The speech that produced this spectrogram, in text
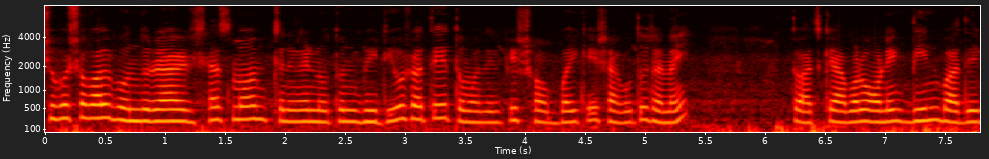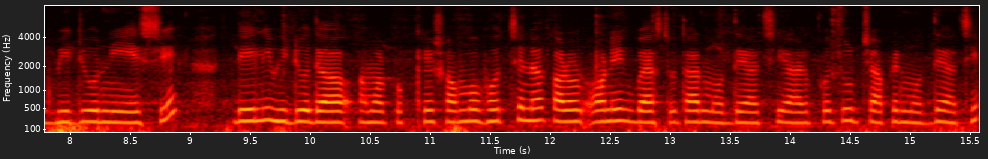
শুভ সকাল বন্ধুরা রিসার্চ মম চ্যানেলের নতুন ভিডিওর সাথে তোমাদেরকে সবাইকে স্বাগত জানাই। তো আজকে আবারও অনেক দিন বাদে ভিডিও নিয়ে এসে ডেইলি ভিডিও দেওয়া আমার পক্ষে সম্ভব হচ্ছে না, কারণ অনেক ব্যস্ততার মধ্যে আছি আর প্রচুর চাপের মধ্যে আছি,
